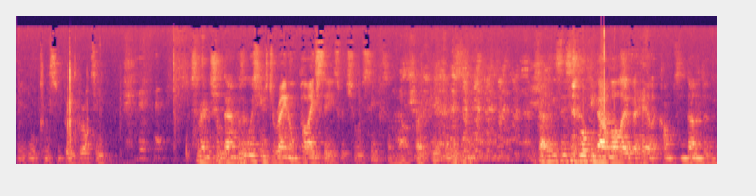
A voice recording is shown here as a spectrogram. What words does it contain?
We walked in some pretty grotty, torrential downpours. It always seems to rain on Pisces, which always seems somehow appropriate. So I think this is walking down Lollover Hill at Compton Dundon,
